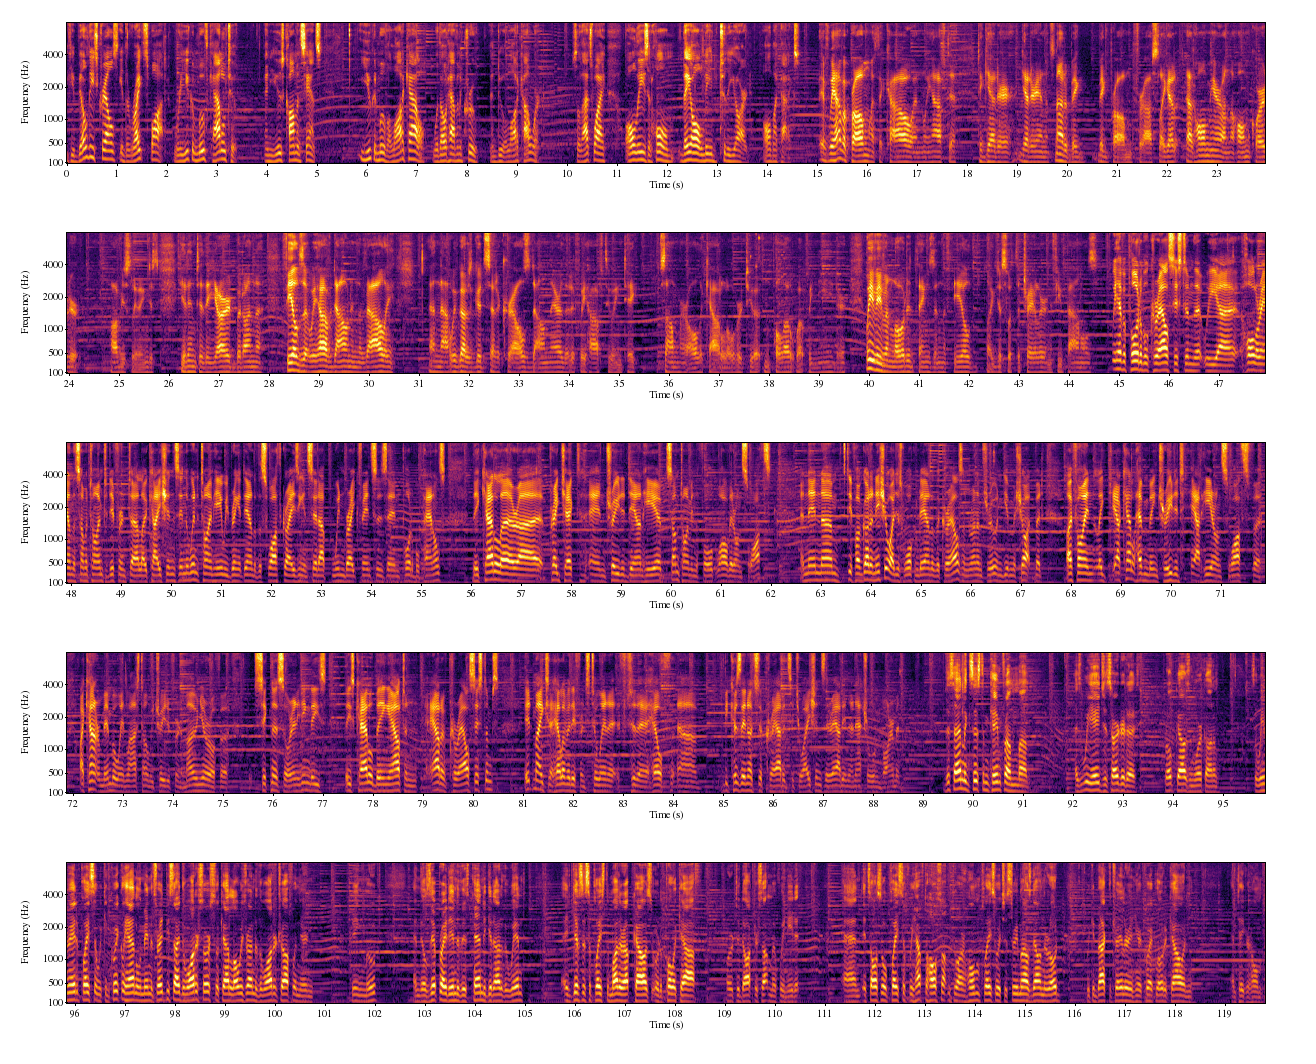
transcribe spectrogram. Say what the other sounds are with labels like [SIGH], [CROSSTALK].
If you build these corrals in the right spot where you can move cattle to and you use common sense, you can move a lot of cattle without having a crew and do a lot of cow work. So that's why all these at home, they all lead to the yard, all my paddocks. If we have a problem with a cow and we have to, to get her get her in, it's not a big big problem for us. Like at, at home here on the home quarter, obviously we can just get into the yard, but on the fields that we have down in the valley, and uh, we've got a good set of corrals down there that if we have to, we can take some or all the cattle over to it and pull out what we need. Or we've even loaded things in the field, like just with the trailer and a few panels. We have a portable corral system that we uh, haul around the summertime to different uh, locations. In the wintertime here we bring it down to the swath grazing and set up windbreak fences and portable panels. The cattle are uh, preg checked and treated down here sometime in the fall while they're on swaths. And then um, if I've got an issue, I just walk them down to the corrals and run them through and give them a shot. But I find like our cattle haven't been [LAUGHS] treated out here on swaths for, I can't remember when last time we treated for pneumonia or for sickness or anything. These, these cattle being out and out of corral systems, it makes a hell of a difference to, when it, to their health uh, because they're not just crowded situations, they're out in a natural environment. This handling system came from, uh, as we age, it's harder to rope cows and work on them. So we made a place that we can quickly handle them in. It's right beside the water source, so cattle always run to the water trough when they're being moved. And they'll zip right into this pen to get out of the wind. It gives us a place to mother up cows or to pull a calf or to doctor something if we need it. And it's also a place if we have to haul something to our home place, which is three miles down the road, we can back the trailer in here quick, load a cow and, and take her home.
